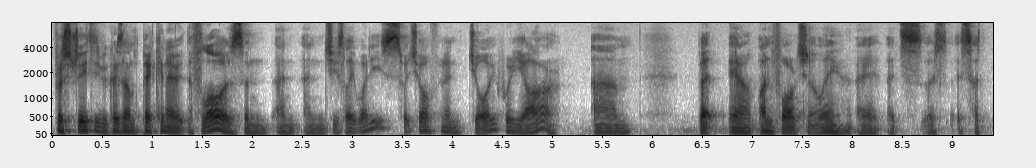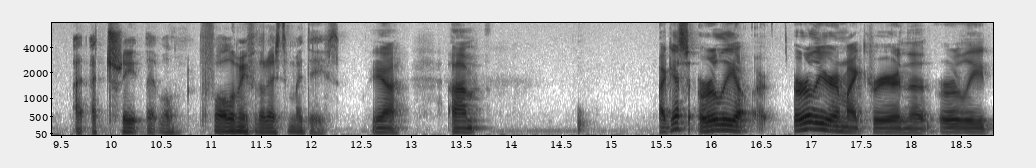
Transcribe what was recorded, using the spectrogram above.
frustrated because I'm picking out the flaws, and and and she's like, "Why don't you switch off and enjoy where you are?" Um, but yeah, unfortunately, uh, it's it's, it's a, a, a trait that will follow me for the rest of my days. Yeah. Um, I guess early earlier in my career in the early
